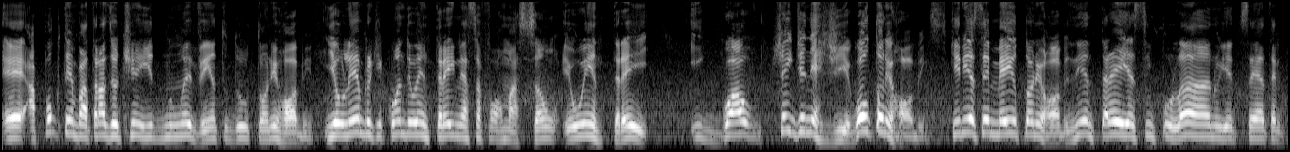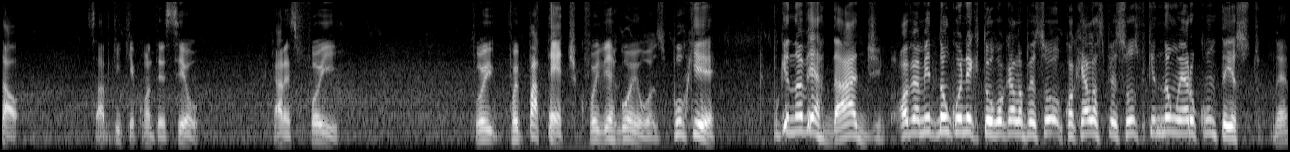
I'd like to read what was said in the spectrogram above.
é, há pouco tempo atrás eu tinha ido num evento do Tony Robbins. E eu lembro que quando eu entrei nessa formação, eu entrei igual, cheio de energia, igual o Tony Robbins. Queria ser meio Tony Robbins. E entrei assim, pulando e etc e tal. Sabe o que, que aconteceu? Cara, isso foi, foi, foi patético, foi vergonhoso. Por quê? Porque, na verdade, obviamente não conectou com, aquela pessoa, com aquelas pessoas porque não era o contexto, né?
